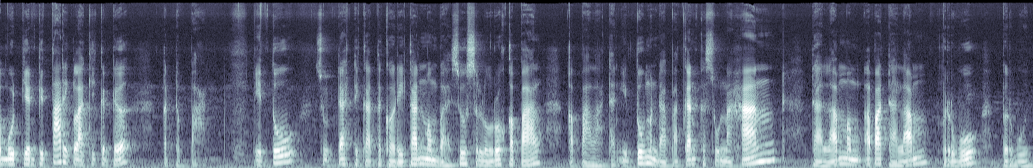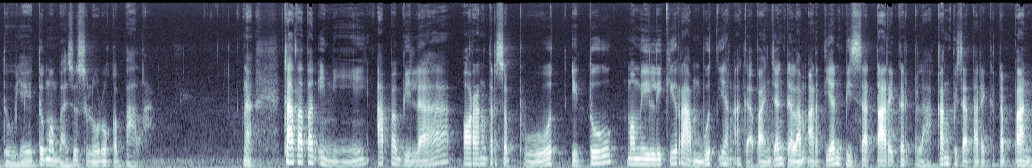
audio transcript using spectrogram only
kemudian ditarik lagi ke de ke depan itu sudah dikategorikan membasuh seluruh kepal kepala dan itu mendapatkan kesunahan dalam mem, apa dalam berwu berwudu yaitu membasuh seluruh kepala. Nah, catatan ini apabila orang tersebut itu memiliki rambut yang agak panjang dalam artian bisa tarik ke belakang, bisa tarik ke depan.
